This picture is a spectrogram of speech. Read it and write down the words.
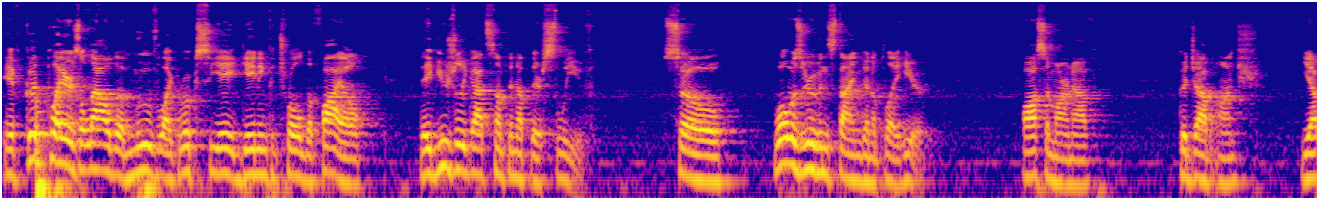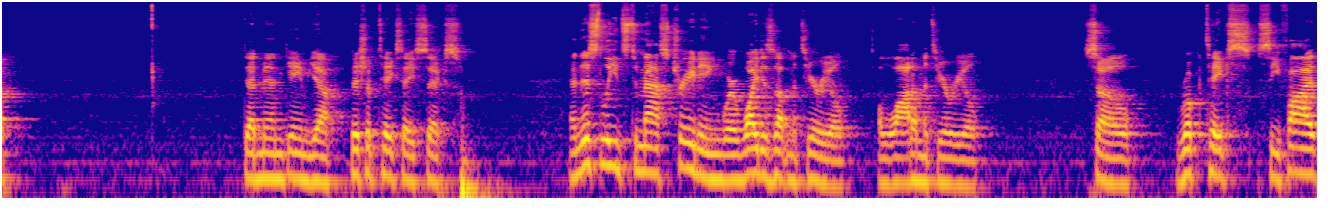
If good players allow the move like rook c8 gaining control of the file, they've usually got something up their sleeve. So what was Rubinstein going to play here? Awesome, Arnav. Good job, Ansh. Yep. Dead man game, yeah. Bishop takes a6. And this leads to mass trading where white is up material. A lot of material. So rook takes c5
